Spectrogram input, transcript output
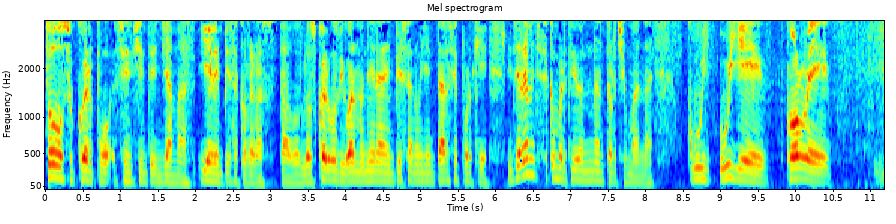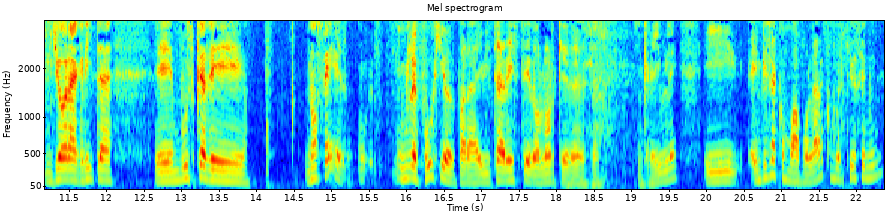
todo su cuerpo se enciende en llamas y él empieza a correr asustado. Los cuervos de igual manera empiezan a ahuyentarse porque literalmente se ha convertido en una antorcha humana. Huye, corre, llora, grita eh, en busca de, no sé, un- un refugio para evitar este dolor que debe ser increíble. Y empieza como a volar, convertirse en un,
